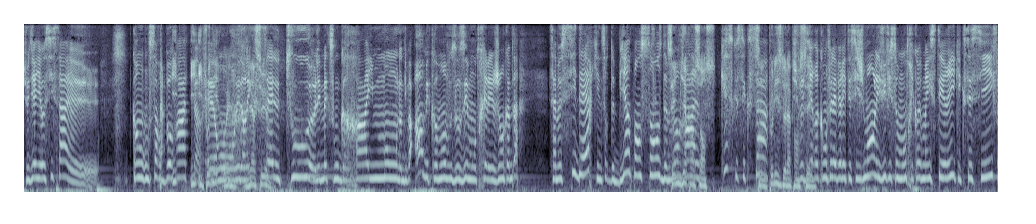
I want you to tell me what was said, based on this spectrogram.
Je veux dire il y a aussi ça. euh, quand on sort Bah, Borat, il- il faut euh, dire- on, ouais, on est dans l'excès de tout. euh, Les mecs sont gras, immondes. On dit pas oh mais comment vous osez montrer les gens comme ça? Ça me sidère qu'il y ait une sorte de bien-pensance, de C'est une morale. bien-pensance. Qu'est-ce que c'est que C'est ça? une police de la Je pensée. veux dire, quand on fait la vérité si je mens, les juifs ils se montrent complètement hystériques, excessifs.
